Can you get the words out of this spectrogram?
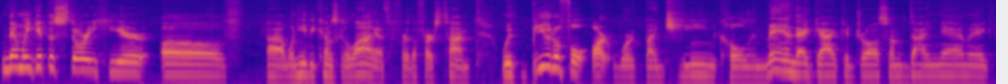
then we get the story here of uh, when he becomes Goliath for the first time, with beautiful artwork by Gene Colan. Man, that guy could draw some dynamic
